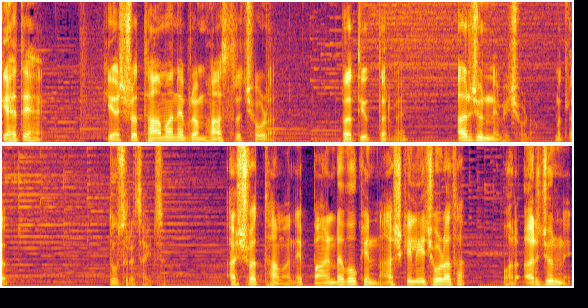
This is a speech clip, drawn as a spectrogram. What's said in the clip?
कहते हैं कि अश्वत्थामा ने ब्रह्मास्त्र छोड़ा, प्रत्युत्तर में अर्जुन ने भी छोड़ा मतलब दूसरे साइड से। अश्वत्थामा ने पांडवों के नाश के लिए छोड़ा था और अर्जुन ने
